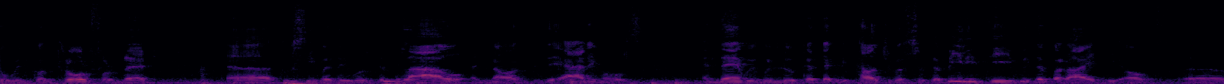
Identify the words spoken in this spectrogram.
So we'll control for that uh, to see whether it was the plow and not the animals. And then we will look at agricultural suitability with a variety of uh,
